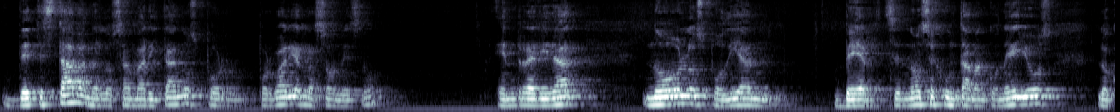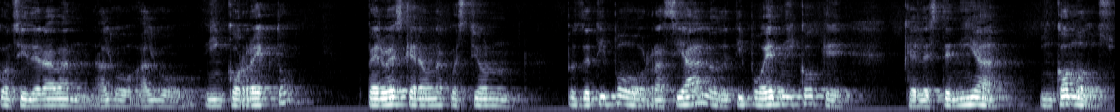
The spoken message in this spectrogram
detestaban a los samaritanos por, por varias razones. ¿no? En realidad, no los podían ver, no se juntaban con ellos, lo consideraban algo, algo incorrecto, pero es que era una cuestión pues, de tipo racial o de tipo étnico que, que les tenía incómodos.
